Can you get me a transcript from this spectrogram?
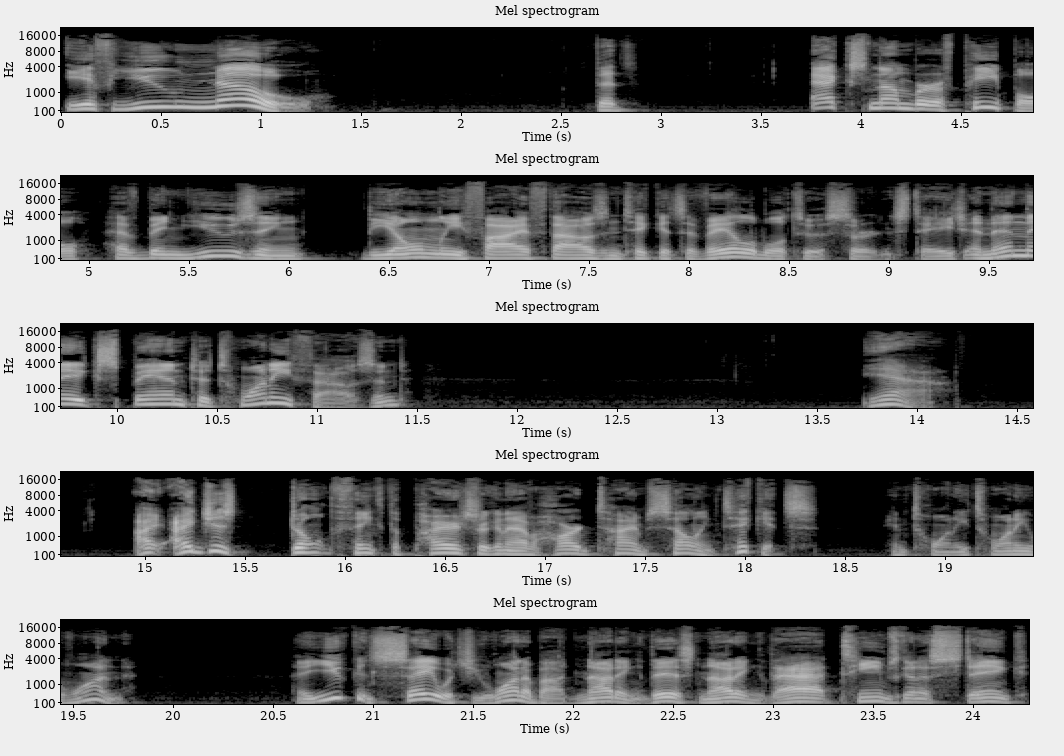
If you know that X number of people have been using the only 5,000 tickets available to a certain stage, and then they expand to 20,000. Yeah. I, I just don't think the Pirates are going to have a hard time selling tickets in 2021. Now, you can say what you want about Nutting this, Nutting that, team's going to stink,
